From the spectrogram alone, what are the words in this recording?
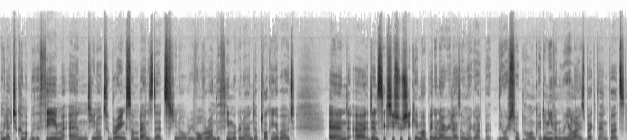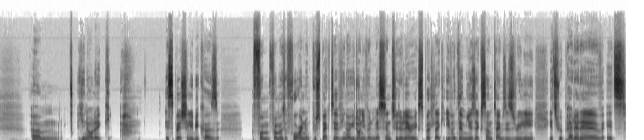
we like to come up with a theme and you know to bring some bands that you know revolve around the theme we're going to end up talking about and uh, then sexy sushi came up and then i realized oh my god but they were so punk i didn't even realize back then but um, you know like especially because from from a foreign perspective you know you don't even listen to the lyrics but like even the music sometimes is really it's repetitive it's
